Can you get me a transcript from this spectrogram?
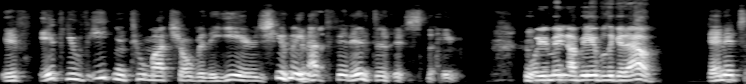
If if you've eaten too much over the years, you may not fit into this thing. Or you may not be able to get out. And it's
